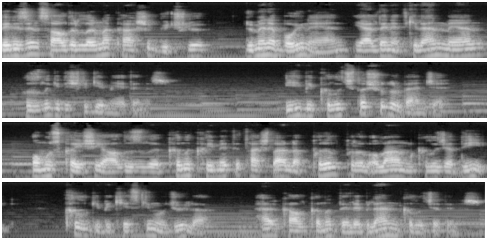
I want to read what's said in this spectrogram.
denizin saldırılarına karşı güçlü, dümene boyun eğen, yelden etkilenmeyen hızlı gidişli gemiye denir. İyi bir kılıç da şudur bence. Omuz kayışı yaldızlı, kını kıymetli taşlarla pırıl pırıl olan kılıca değil, kıl gibi keskin ucuyla her kalkanı delebilen kılıca denir.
